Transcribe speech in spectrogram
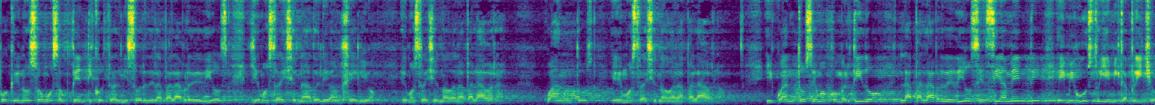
porque no somos auténticos transmisores de la palabra de Dios y hemos traicionado el Evangelio, hemos traicionado la palabra. ¿Cuántos hemos traicionado a la palabra? ¿Y cuántos hemos convertido la palabra de Dios sencillamente en mi gusto y en mi capricho,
